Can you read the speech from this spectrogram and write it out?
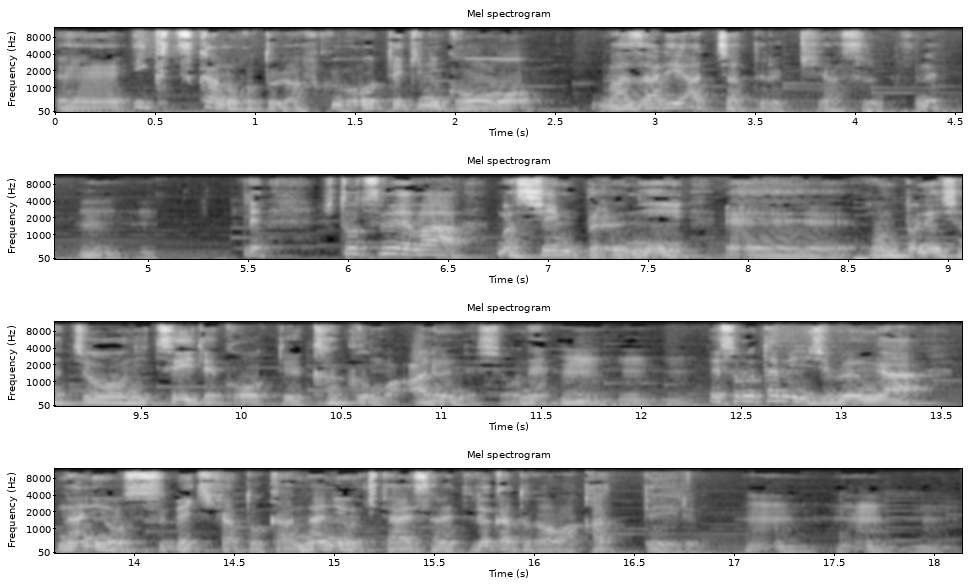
えーいくつかのことが複合的にこう、混ざり合っちゃってる気がするんですね。うんうん。で、一つ目は、まあ、シンプルに、えー本当に社長についていこうという覚悟もあるんでしょうね。うんうんで、そのために自分が何をすべきかとか、何を期待されているかとか分かっている。うん。うんうん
